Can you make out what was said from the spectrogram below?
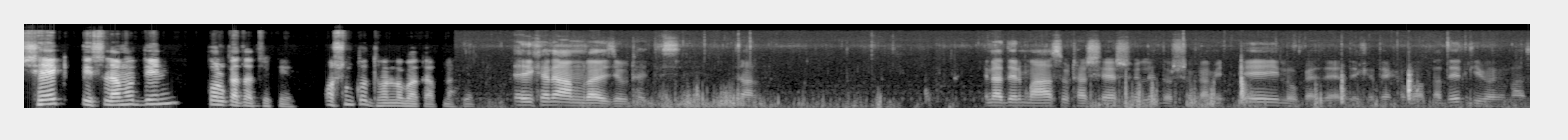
শেখ ইসলামউদ্দিন কলকাতা থেকে অসংখ্য ধন্যবাদ আপনাকে। এইখানে আমরা এই যে উঠাইতেছি। জাল এনাদের মাছ ওঠা শেষ হলে দর্শক, আমি এই লোকায় যায় দেখে দেখাবো আপনাদের কীভাবে মাছ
